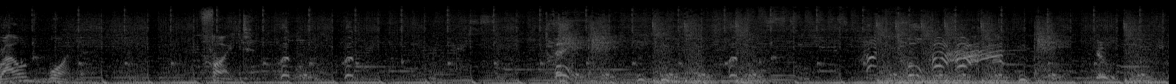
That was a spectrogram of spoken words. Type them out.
Round one. Fight.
